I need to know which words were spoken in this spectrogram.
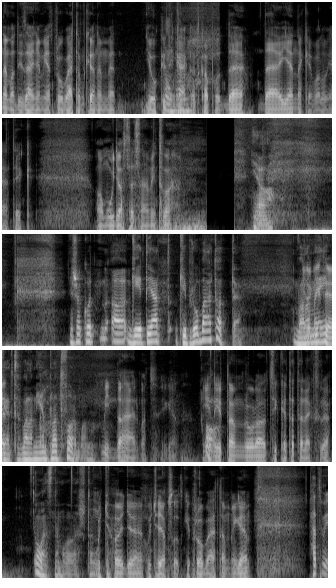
nem a dizájnja miatt próbáltam ki, hanem mert jó kritikákat Igen. kapott, de, de ilyen nekem való játék. Amúgy azt leszámítva. Ja. És akkor a GTA-t kipróbáltad te? Valamelyiket? Valamilyen platformon? Mind a hármat, igen. Én oh. írtam róla a cikket a Telexre. Ó, ezt nem olvastam. Úgyhogy, úgyhogy abszolút kipróbáltam, igen. Hát mi,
